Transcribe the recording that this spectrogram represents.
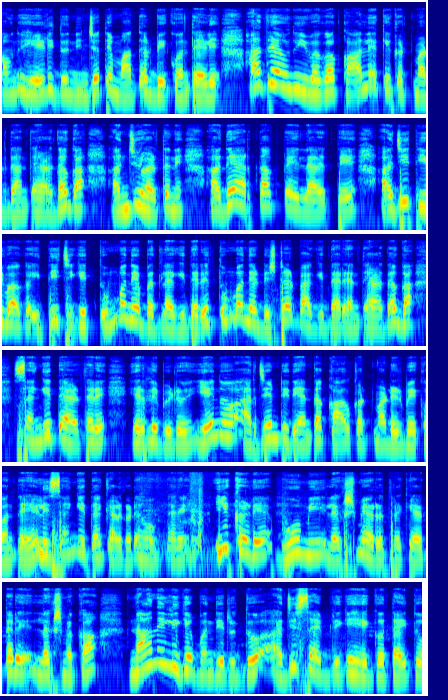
ಅವನು ಹೇಳಿದ್ದು ನಿನ್ನ ಜೊತೆ ಮಾತಾಡಬೇಕು ಅಂತ ಹೇಳಿ. ಆದರೆ ಅವನು ಇವಾಗ ಕಾಲ್ ಯಾಕೆ ಕಟ್ ಮಾಡ್ದ ಅಂತ ಹೇಳಿದಾಗ ಅಂಜು ಹೇಳ್ತಾನೆ, ಅದೇ ಅರ್ಥ ಆಗ್ತಾ ಇಲ್ಲ ಅತ್ತೆ. ಅಜಿತ್ ಇವಾಗ ಇತ್ತೀಚೆಗೆ ತುಂಬನೇ ಬದಲಾಗಿದ್ದಾರೆ, ತುಂಬನೇ ಡಿಸ್ಟರ್ಬ್ ಆಗಿದ್ದಾರೆ ಅಂತ ಹೇಳಿದಾಗ ಸಂಗೀತ ಹೇಳ್ತಾರೆ, ಇರಲಿ ಬಿಡು, ಏನು ಅರ್ಜೆಂಟ್ ಇದೆ ಅಂತ ಕಾಲ್ ಕಟ್ ಮಾಡಿರಬೇಕು ಅಂತ ಹೇಳಿ ಸಂಗೀತ ಕೆಳಗಡೆ ಹೋಗ್ತಾರೆ. ಈ ಕಡೆ ಭೂಮಿ ಲಕ್ಷ್ಮಿ ಅವ್ರ ಹತ್ರ ಕೇಳ್ತಾರೆ, ಲಕ್ಷ್ಮಕ್ಕ ನಾನಿಲ್ಲಿಗೆ ಬಂದಿರೋದು ಅಜಿತ್ ಸಾಹೇಬ್ರಿಗೆ ಹೇಗೆ ಗೊತ್ತಾಯಿತು?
